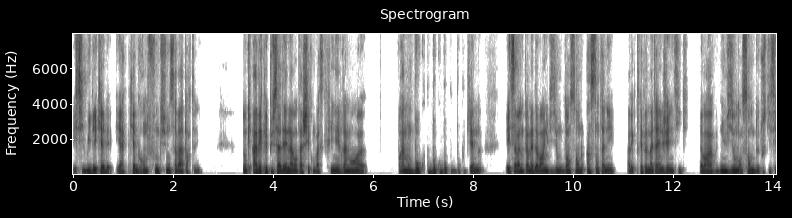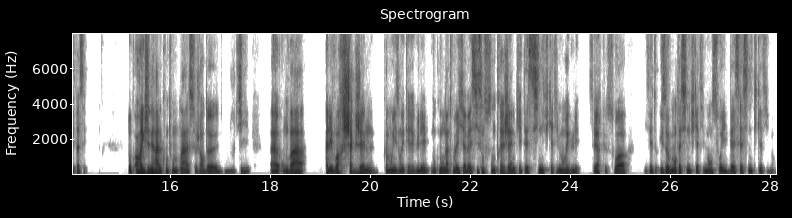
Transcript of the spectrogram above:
Et si oui, lesquels? Et à quelle grande fonction ça va appartenir? Donc avec les puces ADN, l'avantage c'est qu'on va screener vraiment, euh, vraiment beaucoup, beaucoup, beaucoup, beaucoup de gènes. Et ça va nous permettre d'avoir une vision d'ensemble instantanée, avec très peu de matériel génétique, d'avoir une vision d'ensemble de tout ce qui s'est passé. Donc en règle générale, quand on a ce genre d'outils, euh, on va aller voir chaque gène, comment ils ont été régulés. Donc nous, on a trouvé qu'il y avait 673 gènes qui étaient significativement régulés. C'est-à-dire que soit ils, augmentaient significativement, soit ils baissaient significativement.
